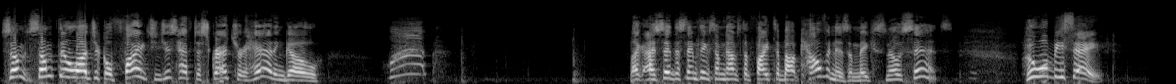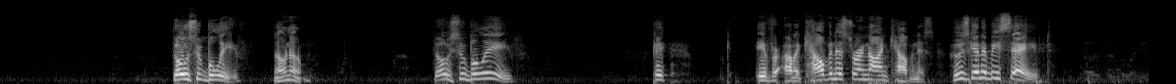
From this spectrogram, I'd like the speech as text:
some, some theological fights, you just have to scratch your head and go, what? Like I said the same thing, sometimes the fights about Calvinism makes no sense. Who will be saved? Those who believe. No, no. Those who believe. Okay, if I'm a Calvinist or a non Calvinist, who's going to be saved? Those who believe.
